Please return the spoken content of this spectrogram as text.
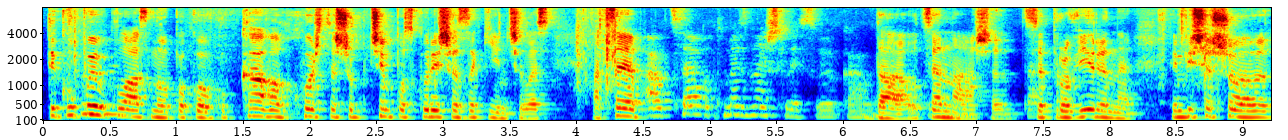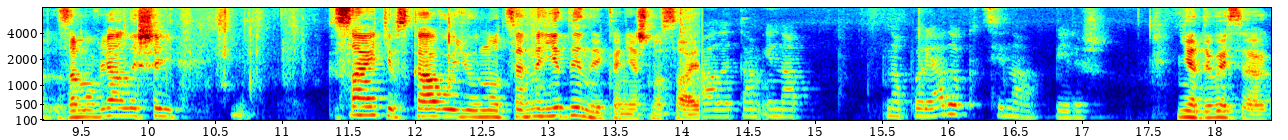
Ти купив класну упаковку, кава, хочеться, щоб чим поскоріше закінчилась. А це А це от ми знайшли свою каву. Да, оце наше. Так. Це провірене. Тим більше, що замовляли ще й сайтів з кавою. Ну, це не єдиний, звісно, сайт. Але там і на, на порядок ціна більше. Ні, дивися,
